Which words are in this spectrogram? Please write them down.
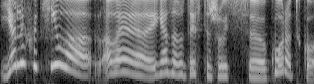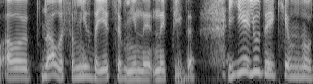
Я не хотіла, але я завжди стежусь е, коротко, але на лисо, мені здається, мені не, не піде. Є люди, яким ну,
